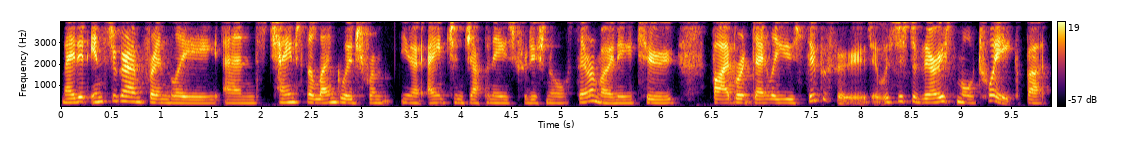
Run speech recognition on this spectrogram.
made it Instagram friendly and changed the language from, you know, ancient Japanese traditional ceremony to vibrant daily use superfood. It was just a very small tweak, but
